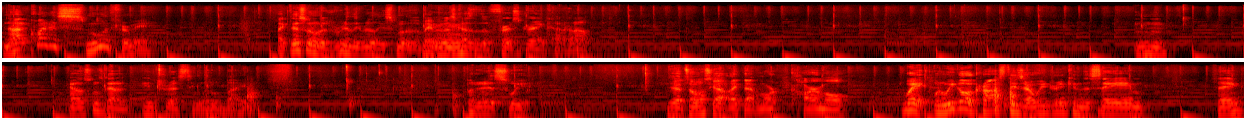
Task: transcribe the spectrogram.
not quite as smooth for me. Like this one was really, really smooth. Maybe it was because of the first drink. I don't know. Mm. Yeah, this one's got an interesting little bite, but it is sweet. Yeah, it's almost got like that more caramel. Wait, when we go across these, are we drinking the same thing?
